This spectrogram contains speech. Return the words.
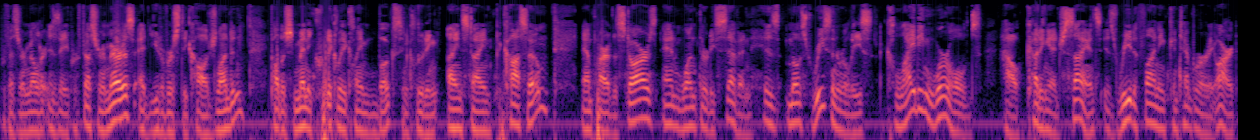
Professor Miller is a professor emeritus at University College London, published many critically acclaimed books, including Einstein, Picasso, Empire of the Stars, and 137. His most recent release, Colliding Worlds How Cutting Edge Science is Redefining Contemporary Art,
